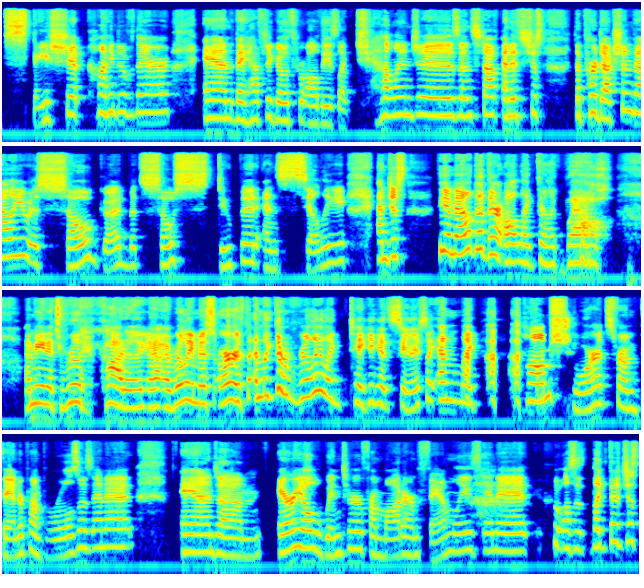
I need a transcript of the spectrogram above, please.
spaceship kind of there and they have to go through all these like challenges and stuff and it's just the production value is so good but so stupid and silly and just the amount that they're all like they're like wow I mean, it's really God. Like, I really miss Earth, and like they're really like taking it seriously. And like Tom Schwartz from Vanderpump Rules is in it, and um Ariel Winter from Modern Family's in it. Who else is like? They're just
